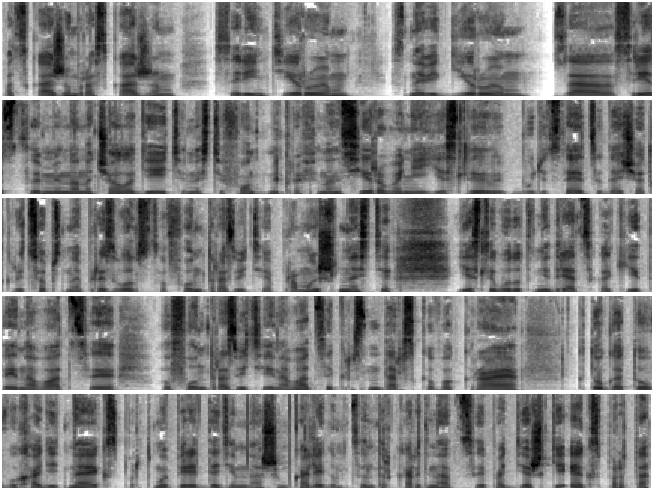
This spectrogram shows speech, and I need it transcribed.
Подскажем, расскажем, сориентируем, снавигируем за средствами на начало деятельности фонд микрофинансирования, если будет стоять задача открыть собственное производство, фонд развития промышленности, если будут внедряться какие-то инновации, фонд развития инноваций Краснодарского края, кто готов выходить на экспорт, мы передадим нашим коллегам в Центр координации и поддержки экспорта,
